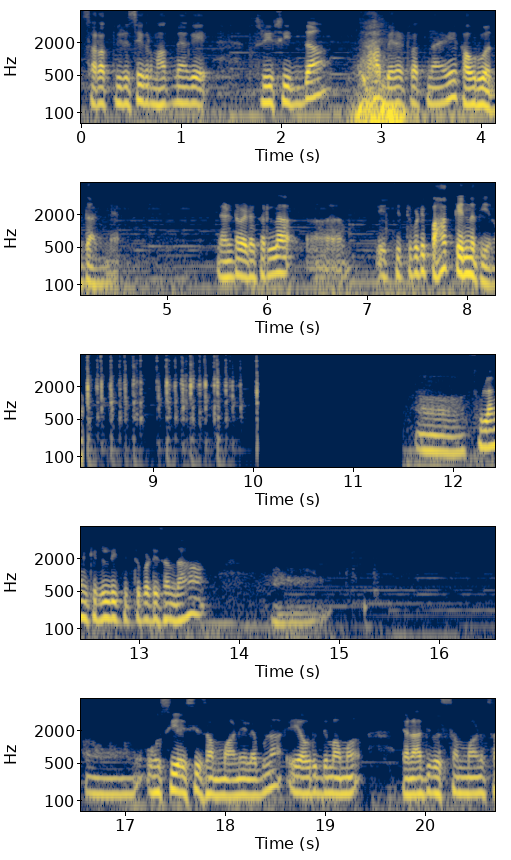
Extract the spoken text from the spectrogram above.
සරත් විරසේකර මහත්මයාගේ ශ්‍රී සිද්ධා හා බෙනට රත්නායගේ කවුරුවත් දන්න දැනට වැඩ කරලා චිත්‍රපටි පහක් එන්න තියෙනවා. සුලං කිරලි චිත්‍රපටි සඳහා ඕසියිසි සම්මානය ලැබුණ. ඒ අවුරුද්ධ මම ජනාතිප සම්මාන සහ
